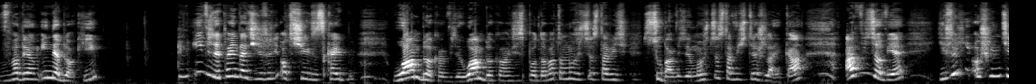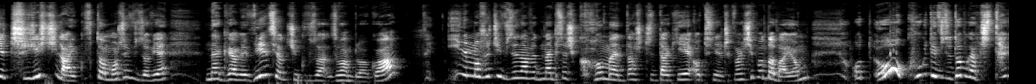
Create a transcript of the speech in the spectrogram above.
wypadają inne bloki. I widzę, pamiętajcie, jeżeli odcinek ze Skype One Blocka widzę, One Blocka Wam się spodoba, to możecie zostawić suba, widzę, możecie zostawić też lajka. A widzowie, jeżeli osiągniecie 30 lajków, to może widzowie nagramy więcej odcinków z z One Blocka. I możecie, widzę, nawet napisać komentarz, czy takie odcineczki Wam się podobają. O, o kurde, widzę, dobra, cztery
